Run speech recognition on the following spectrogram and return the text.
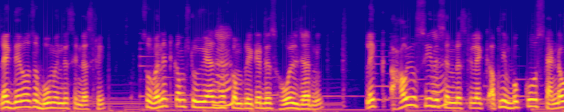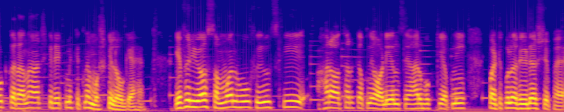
Like there was a boom in this industry. So when it comes to you, as you have Hmm. completed this whole journey, like how you see this Hmm. industry, like अपनी book को stand out कराना आज के डेट में कितना मुश्किल हो गया है या फिर you are someone who feels कि हर ऑथर के अपने ऑडियंस है हर बुक की अपनी पर्टिकुलर रीडरशिप है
